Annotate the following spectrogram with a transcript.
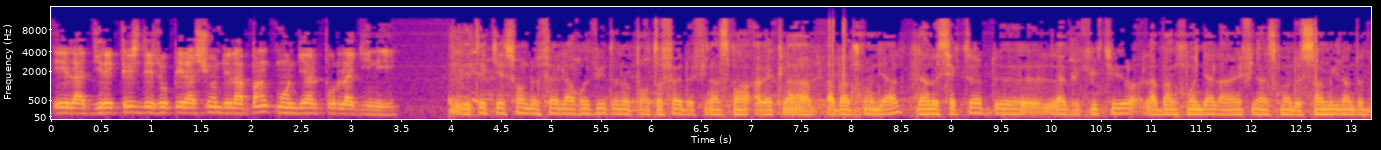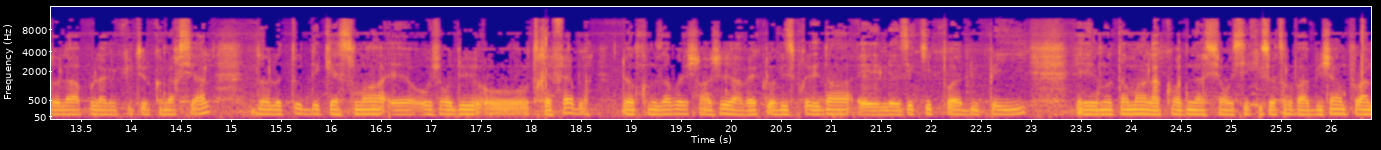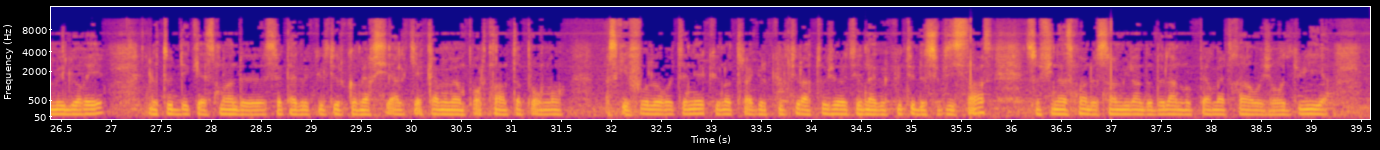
et la directrice des opérations de la Banque mondiale pour la Guinée. Il était question de faire la revue de nos portefeuilles de financement avec la, Banque mondiale. Dans le secteur de l'agriculture, la Banque mondiale a un financement de 100 millions de dollars pour l'agriculture commerciale, dont le taux de décaissement est aujourd'hui très faible. Donc nous avons échangé avec le vice-président et les équipes du pays, et notamment la coordination aussi qui se trouve à Abidjan pour améliorer le taux de décaissement de cette agriculture commerciale qui est quand même importante pour nous Parce qu'il faut le retenir que notre agriculture a toujours été une agriculture de subsistance. Ce financement de 100 millions de dollars nous permettra aujourd'hui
